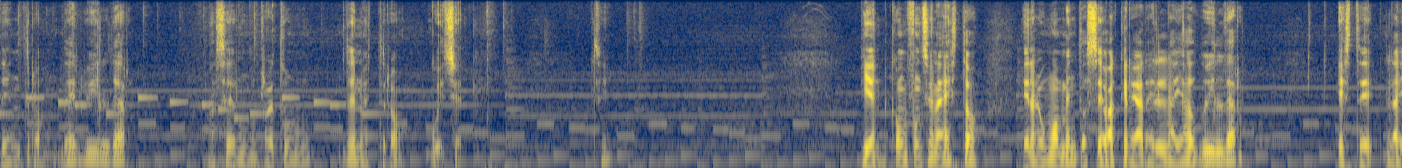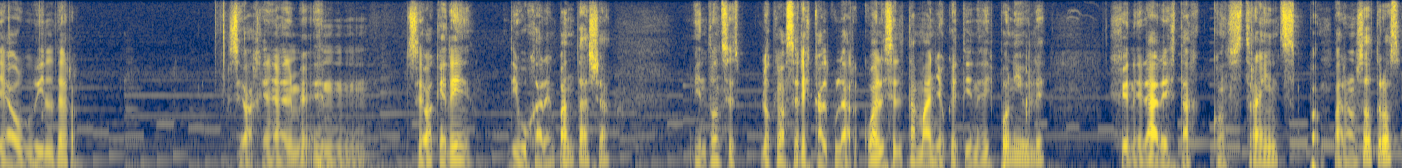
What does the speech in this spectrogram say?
dentro del builder hacer un return de nuestro widget. ¿Sí? Bien, ¿cómo funciona esto? En algún momento se va a crear el layout builder. Este layout builder se va a generar en, se va a querer dibujar en pantalla. Entonces, lo que va a hacer es calcular cuál es el tamaño que tiene disponible, generar estas constraints para nosotros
